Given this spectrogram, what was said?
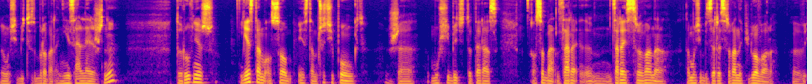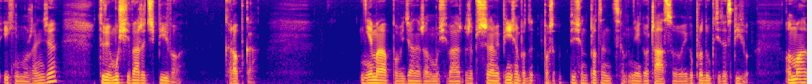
że musi być to browar niezależny, to również jest tam, osob- jest tam trzeci punkt, że musi być to teraz osoba zare zarejestrowana, tam musi być zarejestrowany piwowar w ich urzędzie, który musi ważyć piwo. Kropka. Nie ma powiedziane, że on musi ważyć, że przynajmniej 50%, 50% jego czasu, jego produkcji to jest piwo. On ma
